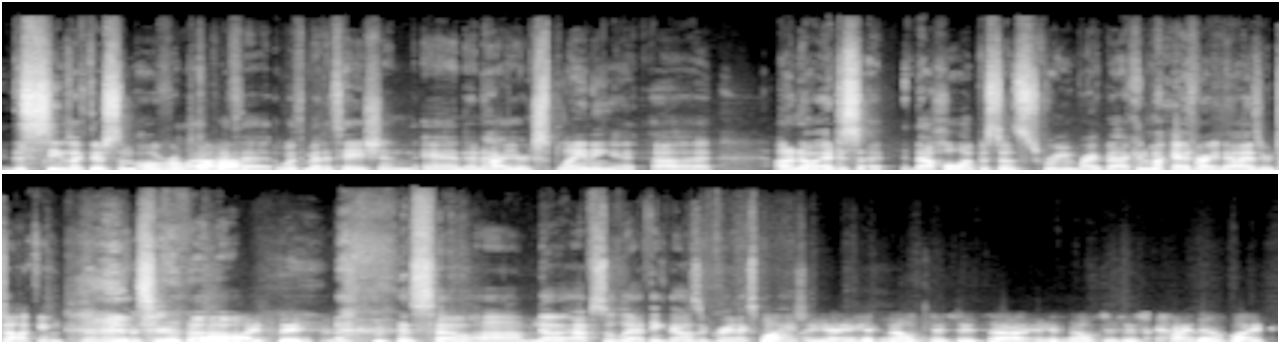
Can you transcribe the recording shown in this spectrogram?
this seems like there's some overlap uh-huh. with that with meditation and and how you're explaining it. Uh, I don't know. I just that whole episode screamed right back in my head right now as you're talking. No, no, for sure. oh, I see. so, um, no, absolutely. I think that was a great explanation. Well, yeah, hypnosis is uh, hypnosis is kind of like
